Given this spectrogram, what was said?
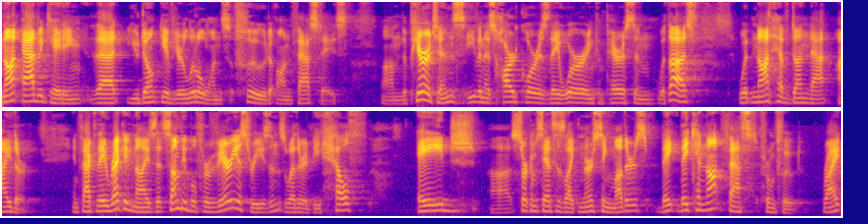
not advocating that you don't give your little ones food on fast days. Um, the Puritans, even as hardcore as they were in comparison with us, would not have done that either. In fact, they recognized that some people, for various reasons, whether it be health, age, uh, circumstances like nursing mothers, they, they cannot fast from food, right?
